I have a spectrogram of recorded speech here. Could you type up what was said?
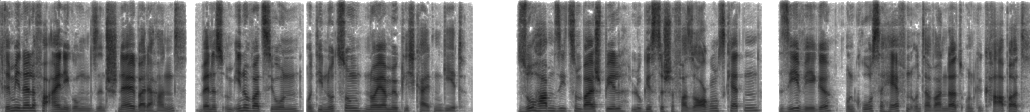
Kriminelle Vereinigungen sind schnell bei der Hand, wenn es um Innovationen und die Nutzung neuer Möglichkeiten geht. So haben sie zum Beispiel logistische Versorgungsketten, Seewege und große Häfen unterwandert und gekapert,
